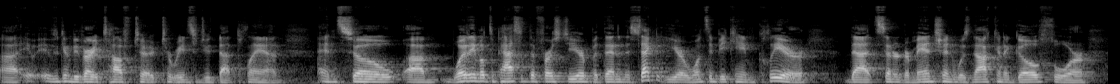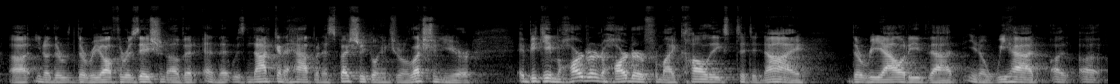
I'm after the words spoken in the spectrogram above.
uh, it, it, was going to be very tough to, to reinstitute that plan. And so um, wasn't able to pass it the first year, but then in the second year, once it became clear that Senator Manchin was not going to go for uh, you know the, the reauthorization of it, and that was not going to happen, especially going into an election year. It became harder and harder for my colleagues to deny the reality that you know we had a,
